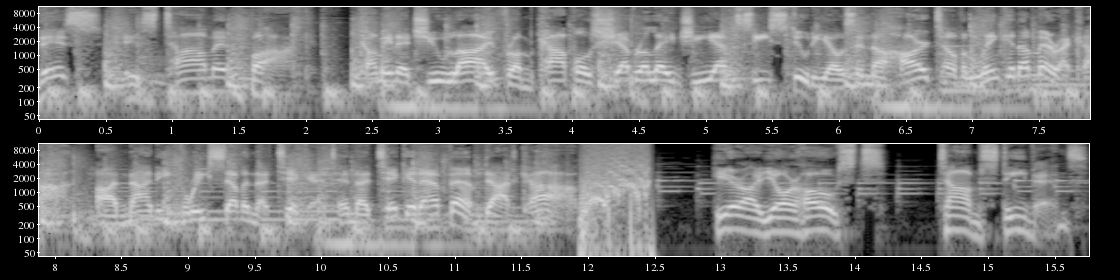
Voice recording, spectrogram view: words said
This is Tom and Bock coming at you live from Copple Chevrolet GMC studios in the heart of Lincoln, America on 937 The Ticket and theticketfm.com. Here are your hosts, Tom Stevens,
